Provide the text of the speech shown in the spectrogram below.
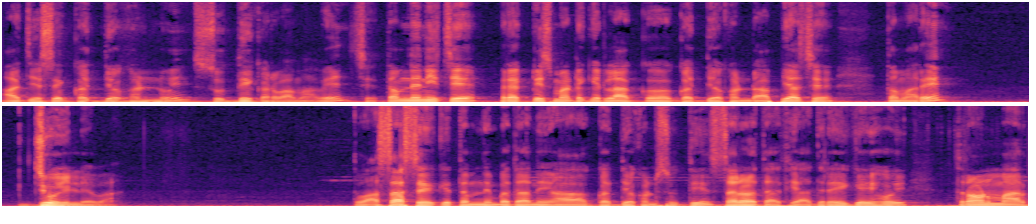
આ જે છે ગદ્યખંડનું શુદ્ધિ કરવામાં આવે છે. તમને નીચે પ્રેક્ટિસ માટે કેટલાક ગદ્યખંડ આપ્યા છે. તમારે જોઈ લેવા. તો આશા છે કે તમને બધાને આ ગદ્યખંડ સુધી સરળતાથી યાદ રહી ગઈ હોય. ત્રણ માર્ક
